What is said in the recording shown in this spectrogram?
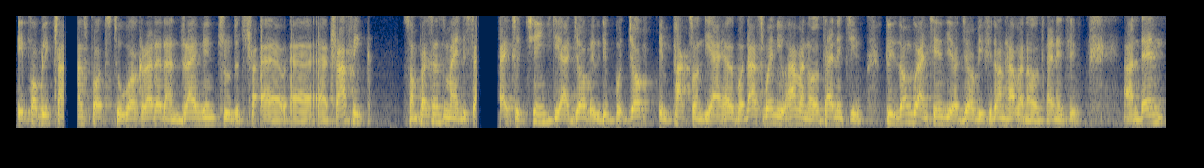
a public transport to work rather than driving through the tra- uh, uh, uh, traffic. Some persons might decide to change their job if the job impacts on their health, but that's when you have an alternative. Please don't go and change your job if you don't have an alternative. And then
